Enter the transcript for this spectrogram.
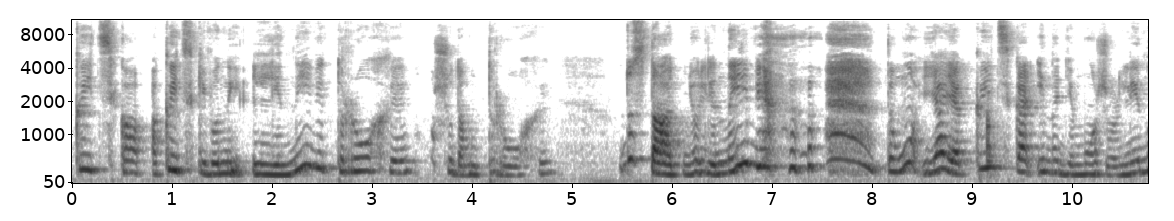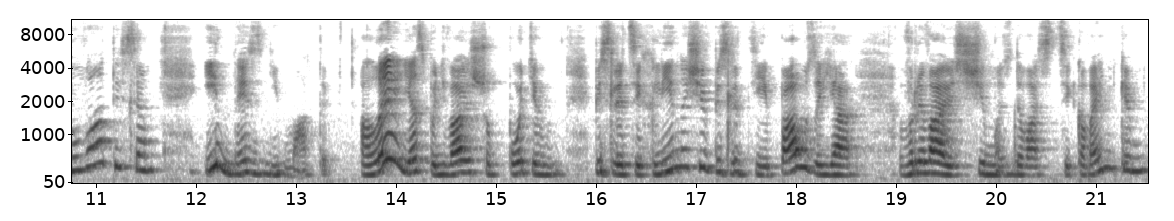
кицька, а кицькі вони ліниві трохи. Ну, що там трохи? Достатньо ліниві. Тому я, як кицька, іноді можу лінуватися і не знімати. Але я сподіваюся, що потім, після цих лінощів, після цієї паузи, я вриваюсь чимось до вас цікавеньким.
